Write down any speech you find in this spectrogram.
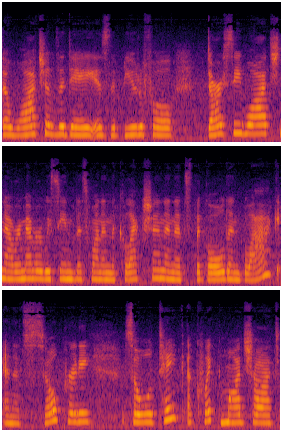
The watch of the day is the beautiful Darcy watch. Now remember we seen this one in the collection and it's the gold and black and it's so pretty. So we'll take a quick mod shot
